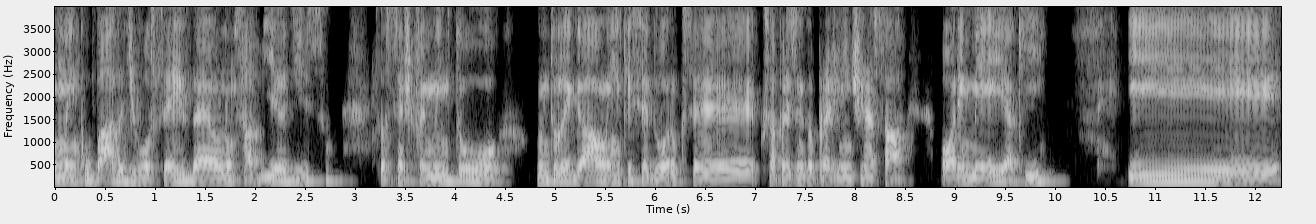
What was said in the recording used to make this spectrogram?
uma incubada de vocês, né? Eu não sabia disso. Então, assim, acho que foi muito, muito legal, enriquecedor o que você, que você apresentou para gente nessa hora e meia aqui. E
